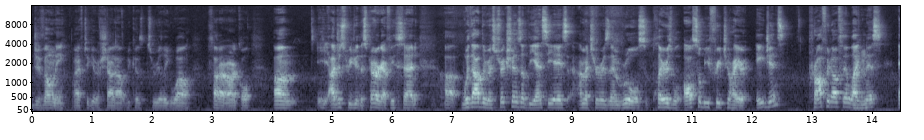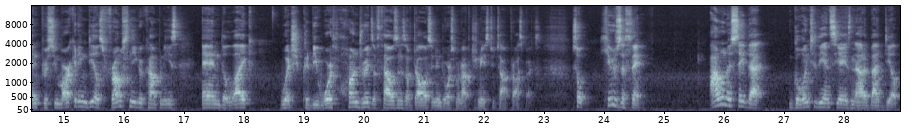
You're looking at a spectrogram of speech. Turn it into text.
Givony, I have to give a shout out because it's really well thought out article. Um, he, I just read you this paragraph. He said, uh, without the restrictions of the NCAA's amateurism rules, players will also be free to hire agents, profit off their likeness, and pursue marketing deals from sneaker companies and the like, which could be worth hundreds of thousands of dollars in endorsement opportunities to top prospects. So here's the thing. I want to say that going to the NCAA is not a bad deal,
